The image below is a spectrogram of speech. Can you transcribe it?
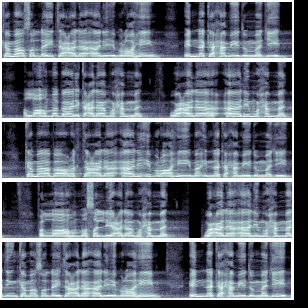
كما صليت على آل إبراهيم إنك حميد مجيد. اللهم بارك على محمد وعلى آل محمد كما باركت على آل إبراهيم إنك حميد مجيد. فاللهم صل على محمد وعلى آل محمد كما صليت على آل إبراهيم إنك حميد مجيد.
